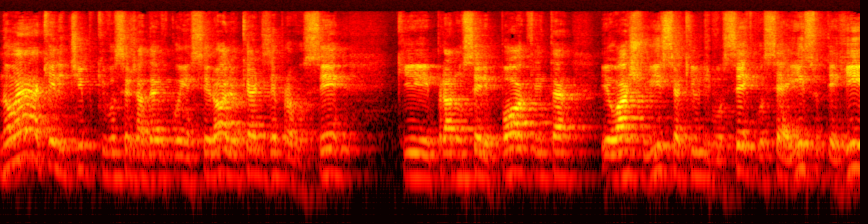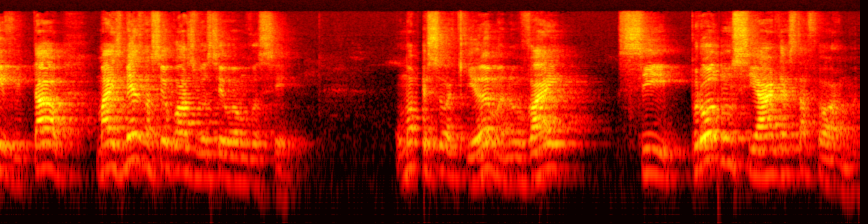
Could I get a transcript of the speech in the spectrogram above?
Não é aquele tipo que você já deve conhecer. Olha, eu quero dizer para você que, para não ser hipócrita, eu acho isso e aquilo de você, que você é isso, terrível e tal, mas mesmo assim eu gosto de você, eu amo você. Uma pessoa que ama não vai se pronunciar desta forma.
